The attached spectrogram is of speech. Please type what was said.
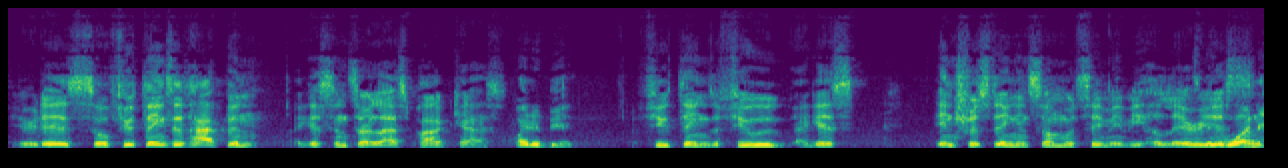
Here it is. So a few things have happened, I guess, since our last podcast. Quite a bit. A few things, a few, I guess, interesting, and some would say maybe hilarious. one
